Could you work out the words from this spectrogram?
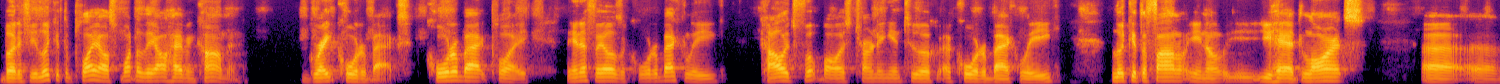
But if you look at the playoffs, what do they all have in common? Great quarterbacks, quarterback play. The NFL is a quarterback league. College football is turning into a, a quarterback league. Look at the final. You know, you, you had Lawrence, uh, uh,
